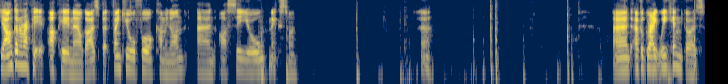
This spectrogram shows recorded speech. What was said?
yeah, I'm going to wrap it up here now, guys. But thank you all for coming on. and I'll see you all next time. Yeah. And have a great weekend, guys.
